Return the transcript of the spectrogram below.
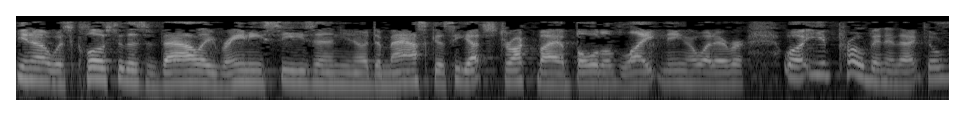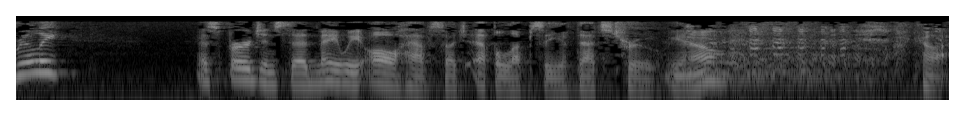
you know, it was close to this valley, rainy season, you know, Damascus. He got struck by a bolt of lightning or whatever. Well, you probe into that. Go, really? As Spurgeon said, may we all have such epilepsy if that's true, you know? Gosh.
